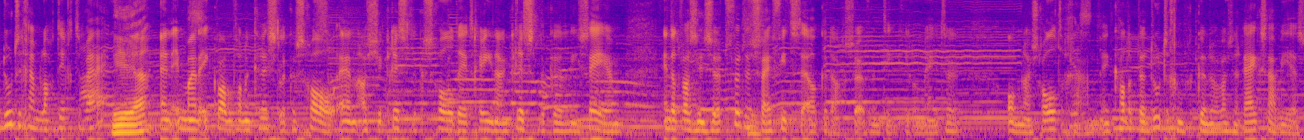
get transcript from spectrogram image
Doetinchem lag dichterbij. Ja. En, maar ik kwam van een christelijke school. En als je christelijke school deed, ging je naar een christelijke lyceum. En dat was in Zutphen. Dus wij fietsten elke dag 17 kilometer om naar school te gaan. Ik had ook naar Doetinchem gekund, dat was een Rijks-ABS.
